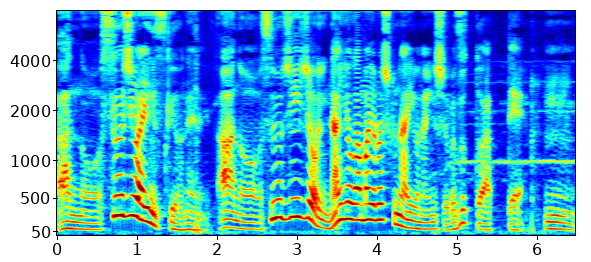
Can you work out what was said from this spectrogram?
あの、数字はいいんですけどね、あの、数字以上に内容があんまよろしくないような印象がずっとあって、うん、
